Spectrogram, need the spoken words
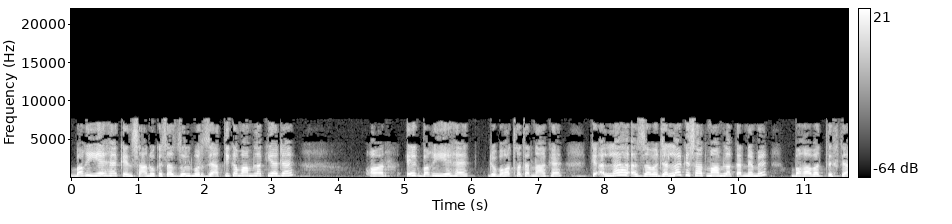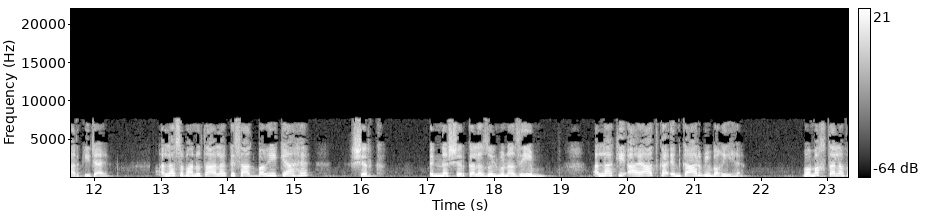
بغی یہ ہے کہ انسانوں کے ساتھ ظلم اور زیادتی کا معاملہ کیا جائے۔ اور ایک بغی یہ ہے جو بہت خطرناک ہے کہ اللہ وجاللہ کے ساتھ معاملہ کرنے میں بغاوت اختیار کی جائے۔ اللہ سبحان تعالی کے ساتھ بغی کیا ہے؟ شرک۔ ان شرک اللہ ظلم نظیم اللہ کی آیات کا انکار بھی بغی ہے۔ وہ مختلف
